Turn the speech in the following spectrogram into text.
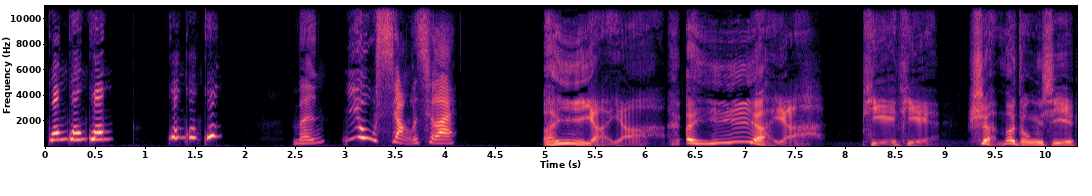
咣咣咣，咣咣咣，门又响了起来。哎呀呀，哎呀呀，皮皮，什么东西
